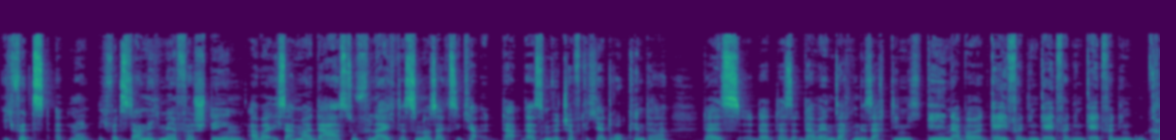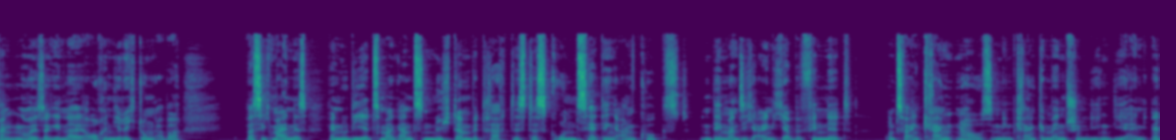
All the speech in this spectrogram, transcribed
ich würde es, äh, nein, ich würde es da nicht mehr verstehen, aber ich sag mal, da hast du vielleicht, dass du nur sagst, ich hab, da, da ist ein wirtschaftlicher Druck hinter, da ist, da, da, da werden Sachen gesagt, die nicht gehen, aber Geld verdienen, Geld verdienen, Geld verdienen, gut, Krankenhäuser gehen leider auch in die Richtung, aber was ich meine ist, wenn du dir jetzt mal ganz nüchtern betrachtest, das Grundsetting anguckst, in dem man sich eigentlich ja befindet, und zwar ein Krankenhaus, in dem kranke Menschen liegen, die eigentlich, ne,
